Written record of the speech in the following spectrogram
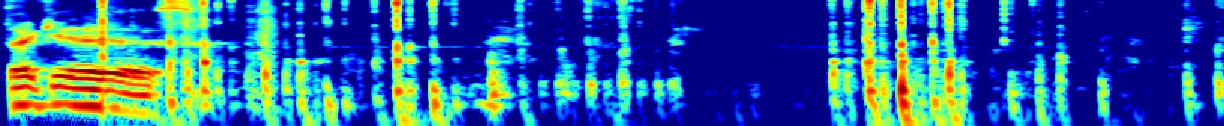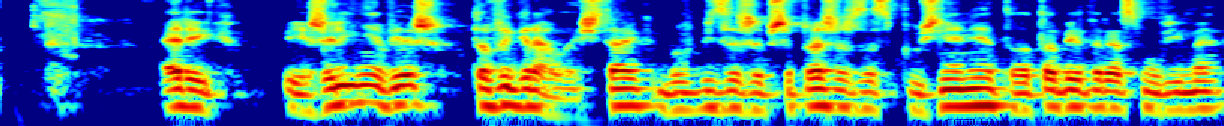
Tak jest. Eryk, jeżeli nie wiesz, to wygrałeś, tak? Bo widzę, że przepraszasz za spóźnienie, to o tobie teraz mówimy.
